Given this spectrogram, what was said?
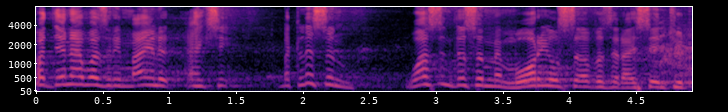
But then I was reminded, I said, but listen, wasn't this a memorial service that I sent you to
